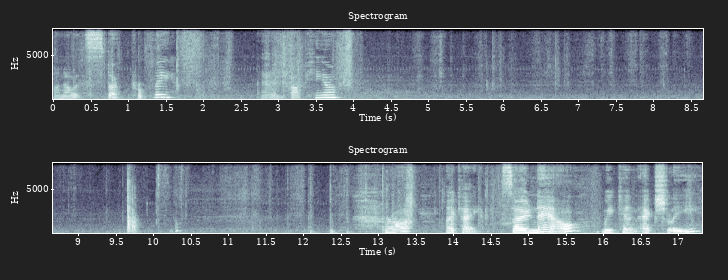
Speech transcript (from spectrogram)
I know it's stuck properly. And up here. Right okay. So now we can actually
